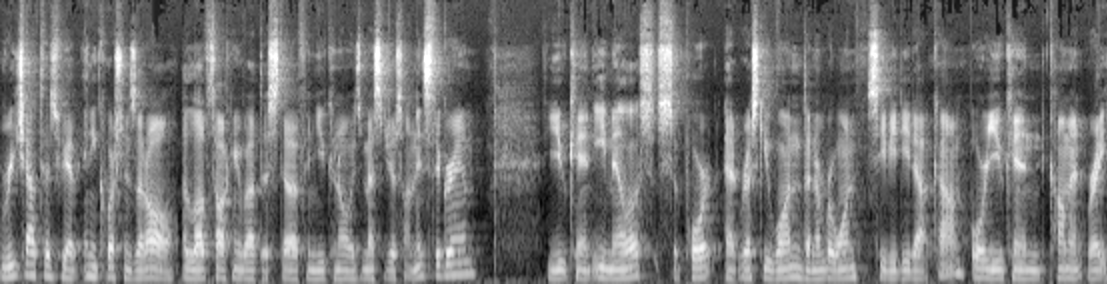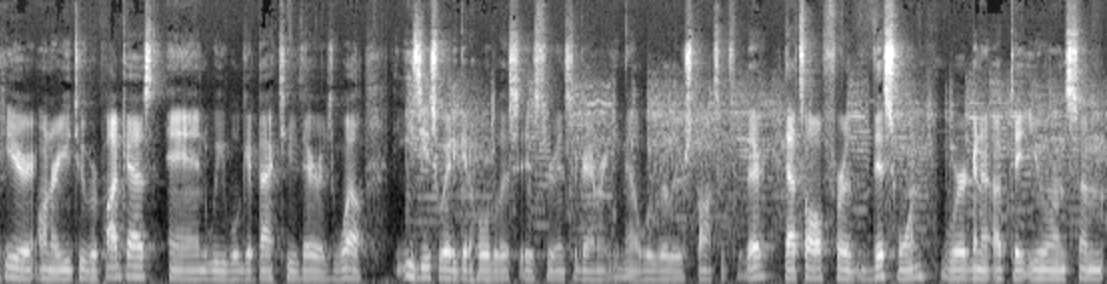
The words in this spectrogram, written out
Reach out to us if you have any questions at all. I love talking about this stuff, and you can always message us on Instagram. You can email us support at rescue one, the number one, CBD.com, or you can comment right here on our YouTube or podcast and we will get back to you there as well. The easiest way to get a hold of us is through Instagram or email. We're really responsive to there. That's all for this one. We're going to update you on some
